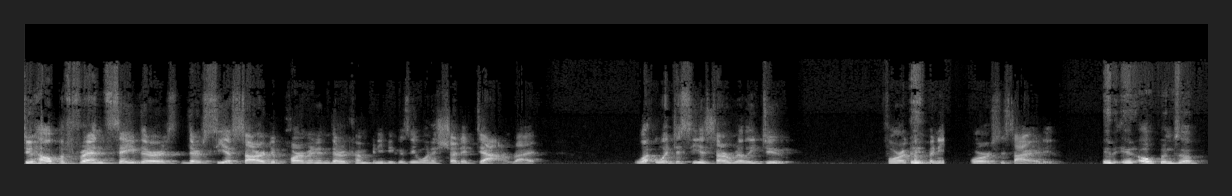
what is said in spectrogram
to help a friend save their their CSR department in their company because they want to shut it down, right? What what does CSR really do for a company it, or society? It it opens up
